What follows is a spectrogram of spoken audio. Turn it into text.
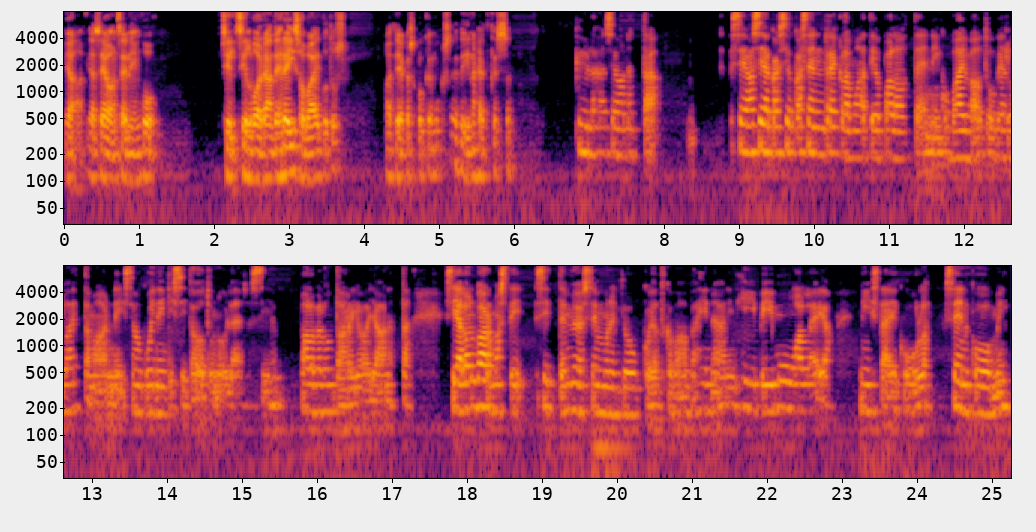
Ja, ja se on se, niin kuin, sillä voidaan tehdä iso vaikutus asiakaskokemukseen siinä hetkessä. Kyllähän se on, että se asiakas, joka sen reklamaatiopalautteen niin kuin vaivautuu vielä laittamaan, niin se on kuitenkin sitoutunut yleensä siihen palvelun tarjoajaan, että siellä on varmasti sitten myös semmoinen joukko, jotka vaan vähinään niin hiipii muualle ja niistä ei kuulla sen koommin.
